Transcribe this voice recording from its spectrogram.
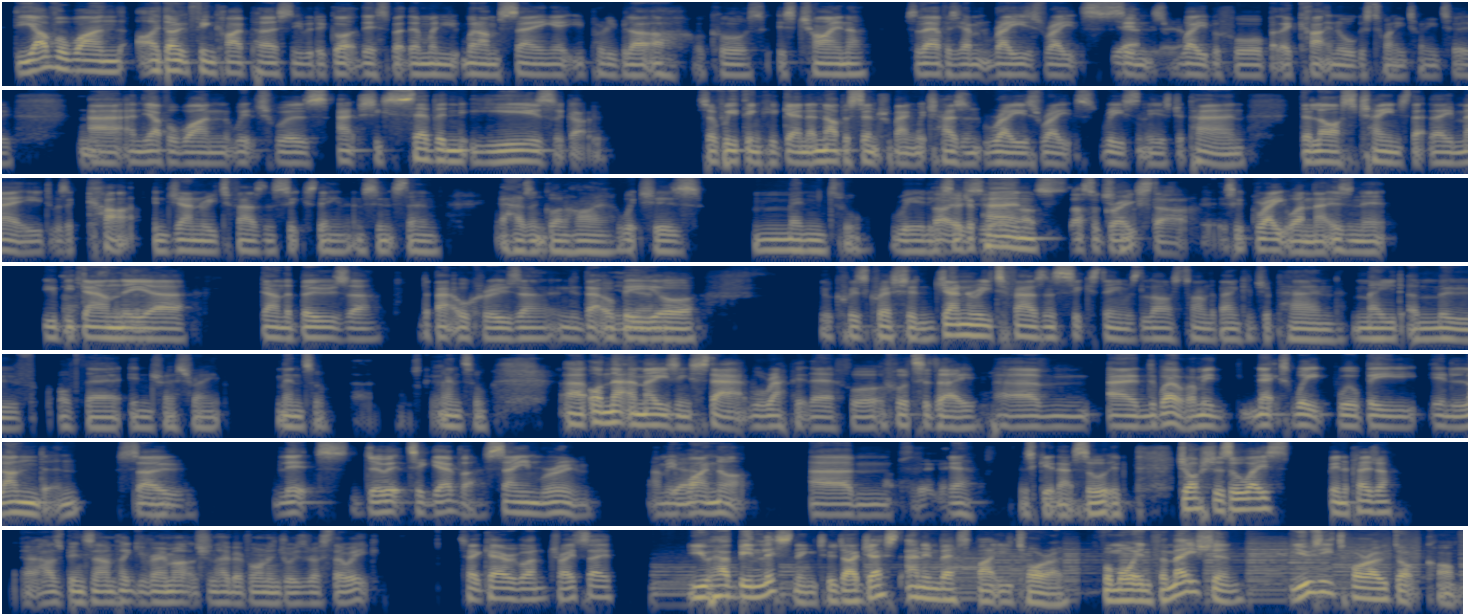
The other one, I don't think I personally would have got this, but then when you when I'm saying it, you'd probably be like, oh, of course, it's China. So they obviously haven't raised rates yeah, since yeah, yeah. way before, but they cut in August 2022. Mm. Uh, and the other one, which was actually seven years ago. So if we think again, another central bank which hasn't raised rates recently is Japan. the last change that they made was a cut in January 2016, and since then it hasn't gone higher, which is mental, really. That so is- yeah, Japan, that's, that's a great start. it's a great one, that isn't it? You'd be That's down the uh, down the boozer, the battle cruiser, and that'll be Yeah. your your quiz question. January 2016 was the last time the Bank of Japan made a move of their interest rate. Mental That's good. mental. Uh, on that amazing stat, we'll wrap it there for for today. Um, and well, I mean, next week we'll be in London, so let's do it together, same room. I mean, Yeah. why not? Um, Absolutely. yeah. let's get that sorted. Josh, as always, been a pleasure. It has been Sam. Thank you very much, and hope everyone enjoys the rest of their week. Take care, everyone. Trade safe. You have been listening to Digest and Invest by eToro. For more information, use eToro.com.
